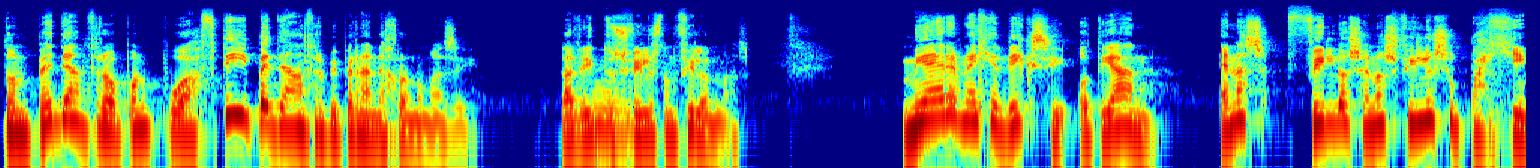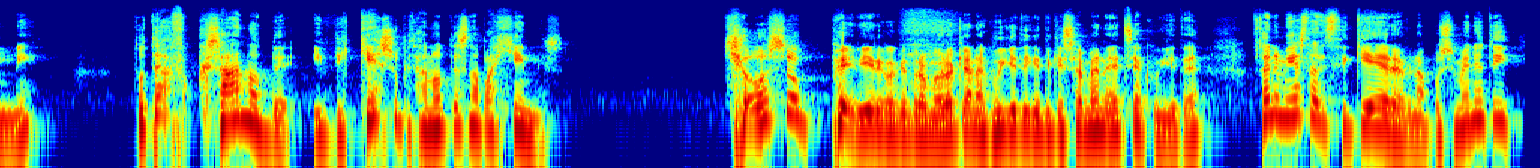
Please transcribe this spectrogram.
των πέντε ανθρώπων που αυτοί οι πέντε άνθρωποι περνάνε χρόνο μαζί. Δηλαδή mm. τους φίλους των φίλων μας. Μία έρευνα είχε δείξει ότι αν ένας φίλος ενός φίλου σου παχύνει, τότε αυξάνονται οι δικές σου πιθανότητες να παχύνεις. Και όσο περίεργο και τρομερό και αν ακούγεται, γιατί και σε μένα έτσι ακούγεται, αυτό είναι μια στατιστική έρευνα που σημαίνει ότι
